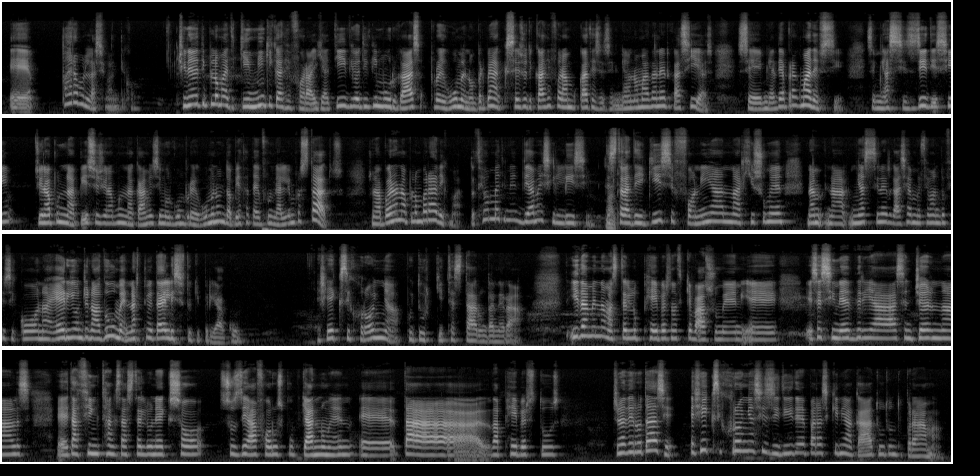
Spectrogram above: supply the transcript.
ε, πάρα πολύ σημαντικό. Και είναι διπλωματική νίκη κάθε φορά. Γιατί, διότι δημιουργάς προηγούμενο. Πρέπει να ξέρεις ότι κάθε φορά που κάθεσαι σε μια ομάδα εργασίας, σε μια διαπραγμάτευση, σε μια συζήτηση, τι να πούν να πεις, τι να πούν να κάνεις, δημιουργούν προηγούμενο, τα οποία θα τα έβρουν οι άλλοι μπροστά τους. Και να πω ένα απλό παράδειγμα. Το θέμα με την ενδιάμεση λύση. Τη Μάλιστα. στρατηγική συμφωνία να αρχίσουμε να, να, μια συνεργασία με θέμα το φυσικό, αέριο και να δούμε, να έρθει μετά η λύση του Κυπριακού. Έχει έξι χρόνια που οι Τούρκοι τεστάρουν τα νερά. Είδαμε να μας στέλνουν papers να διαβάσουμε, ε, σε συνέδρια, σε journals, ε, τα think tanks να στέλνουν έξω στους διάφορους που πιάνουμε ε, τα, τα papers τους. Και να τη ρωτάσει, έχει έξι χρόνια συζητείτε παρασκηνιακά τούτο το πράγμα.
